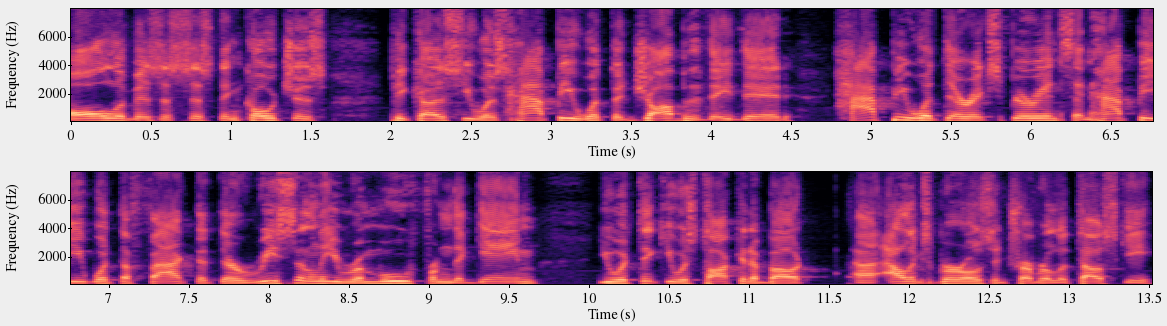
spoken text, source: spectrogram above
all of his assistant coaches because he was happy with the job that they did, happy with their experience, and happy with the fact that they're recently removed from the game. You would think he was talking about uh, Alex Burrows and Trevor Letowski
